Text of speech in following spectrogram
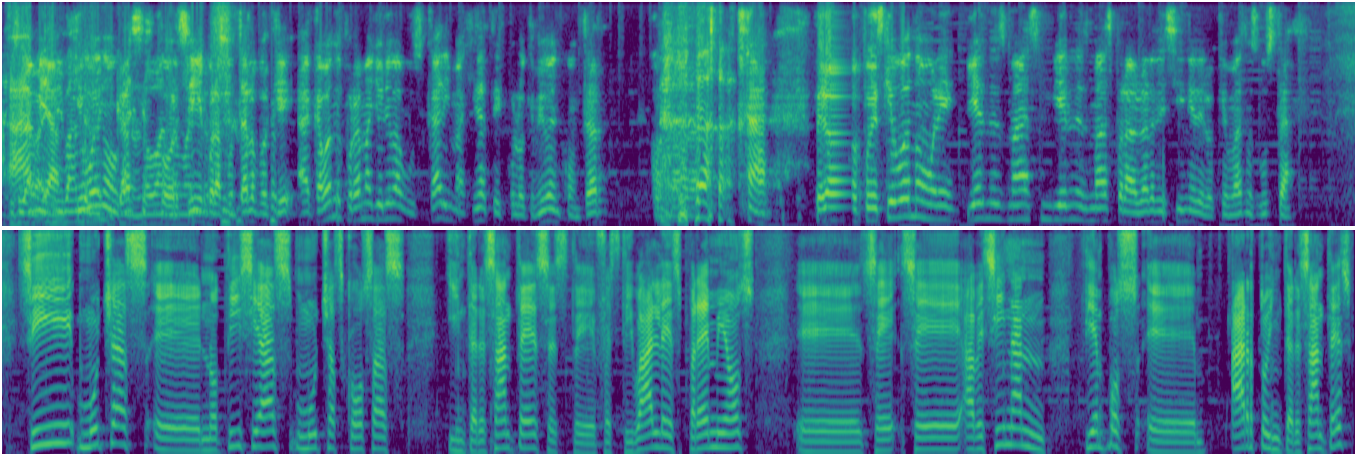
Así Ah, mira, qué bueno, mexicano, gracias no por, sí, por apuntarlo, porque acabando el programa yo lo iba a buscar, imagínate con lo que me iba a encontrar. Con nada. Pero pues qué bueno, More, viernes más, un viernes más para hablar de cine, de lo que más nos gusta. Sí, muchas eh, noticias, muchas cosas interesantes, este, festivales, premios. eh, se, se avecinan tiempos eh, harto interesantes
